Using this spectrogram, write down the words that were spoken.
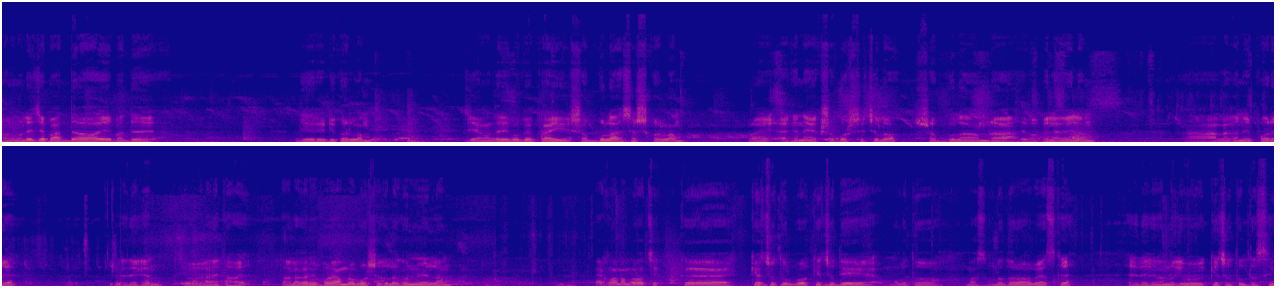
নর্মালি যে বাদ দেওয়া হয়, এই বাদে দিয়ে রেডি করলাম। যে আমাদের এভাবে প্রায় সবগুলা শেষ করলাম। প্রায় এখানে একশো বর্ষে ছিল, সবগুলা আমরা এভাবে লাগাইলাম। লাগানোর পরে দেখেন লাগাইতে হয়। তো লাগানোর পরে আমরা বর্ষিগুলো করে নিলাম। এখন আমরা হচ্ছে কেঁচু তুলবো। কেঁচু দিয়ে মূলত মাছগুলো ধরা হবে আজকে। এই দেখেন আমরা কীভাবে কেঁচু তুলতেছি।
